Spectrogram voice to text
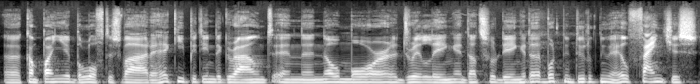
eh, campagnebeloftes waren. Hè? Keep it in the ground en no more drilling en dat soort dingen. Daar wordt natuurlijk nu heel fijntjes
